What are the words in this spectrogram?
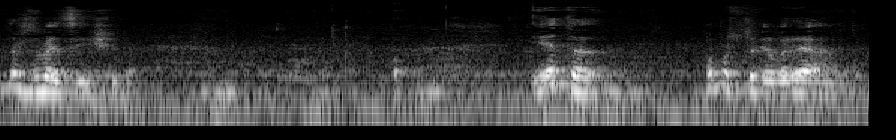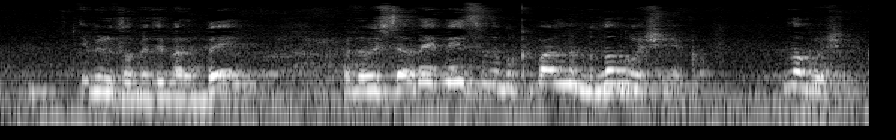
Это называется Ишива. И это, попросту говоря, именно Талмедим Арбей, потому что Арбей имеется в виду буквально много учеников. Много учеников.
